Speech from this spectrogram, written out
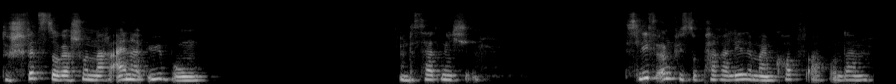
Du schwitzt sogar schon nach einer Übung. Und das hat mich, das lief irgendwie so parallel in meinem Kopf ab. Und dann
